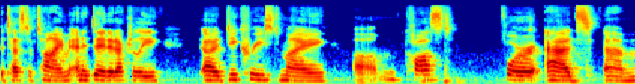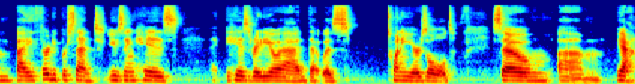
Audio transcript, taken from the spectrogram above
the test of time. And it did. It actually uh, decreased my um, cost for ads um, by 30% using his his radio ad that was 20 years old. So um, yeah,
